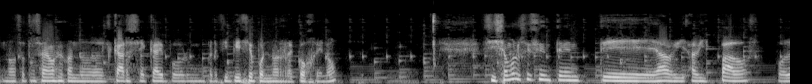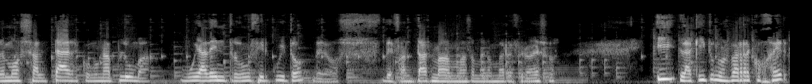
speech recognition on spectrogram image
Nosotros sabemos que cuando el car se cae por un precipicio, pues nos recoge, ¿no? Si somos lo suficientemente avi- avispados, podemos saltar con una pluma muy adentro de un circuito, de los de fantasma más o menos me refiero a esos. Y la Kitu nos va a recoger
